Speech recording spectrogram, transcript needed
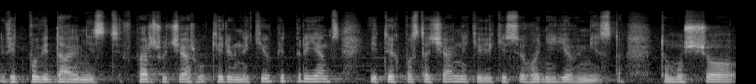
відповідальність в першу чергу керівників підприємств і тих постачальників, які сьогодні є в місто. Тому що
